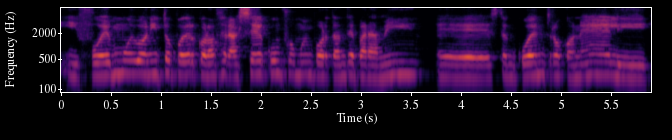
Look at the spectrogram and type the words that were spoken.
y fue muy bonito poder conocer a Sekun, fue muy importante para mí eh, este encuentro con él y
